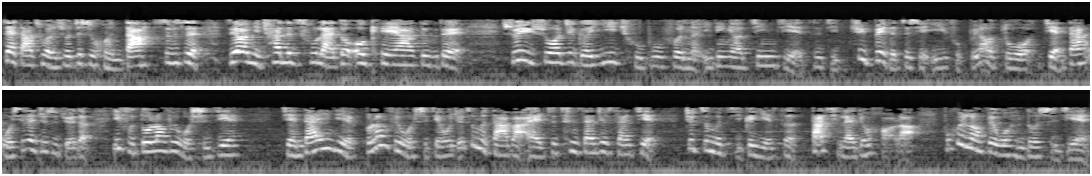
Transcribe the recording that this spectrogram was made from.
再搭错，你说这是混搭，是不是？只要你穿得出来都 OK 啊，对不对？所以说这个衣橱部分呢，一定要精简自己具备的这些衣服，不要多，简单。我现在就是觉得衣服多浪费我时间，简单一点不浪费我时间，我就这么搭吧。哎，这衬衫就三件，就这么几个颜色，搭起来就好了，不会浪费我很多时间。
